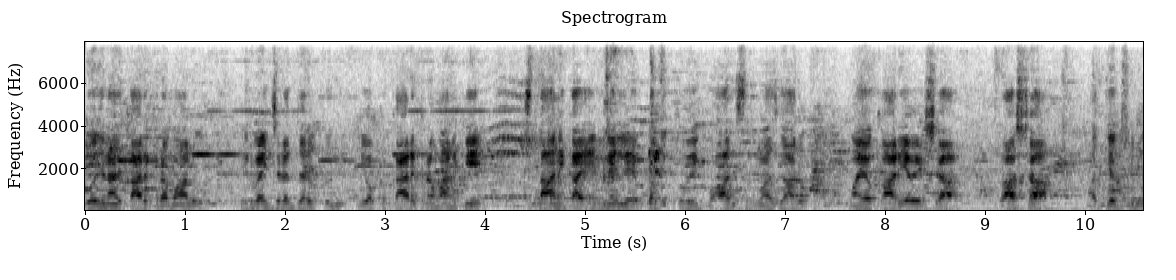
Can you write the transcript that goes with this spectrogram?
భోజనాది కార్యక్రమాలు నిర్వహించడం జరుగుతుంది. ఈ యొక్క కార్యక్రమానికి స్థానిక ఎమ్మెల్యే ప్రభుత్వ వైపు ఆది శ్రీనివాస్ గారు మా యొక్క ఆర్యవేశ రాష్ట్ర అధ్యక్షులు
